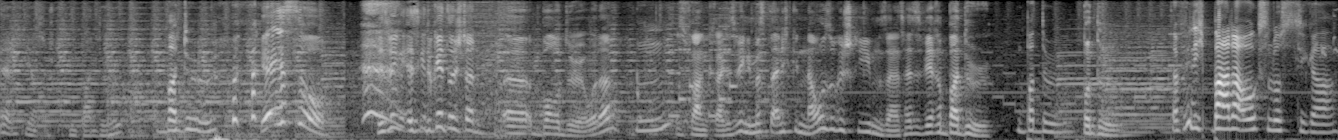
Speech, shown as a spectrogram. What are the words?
Der richtig ausgesprochen? Badeux? Badeux. Ja, ist so! Deswegen, es, du kennst doch die Stadt äh, Bordeaux, oder? Mhm. Ist Frankreich. Deswegen, die müsste eigentlich genauso geschrieben sein. Das heißt, es wäre Badeux. Badeux. Badeux. Da finde ich Badeaux lustiger.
